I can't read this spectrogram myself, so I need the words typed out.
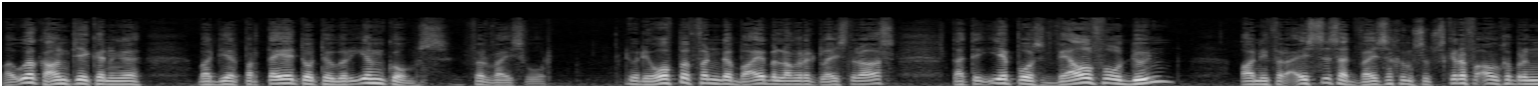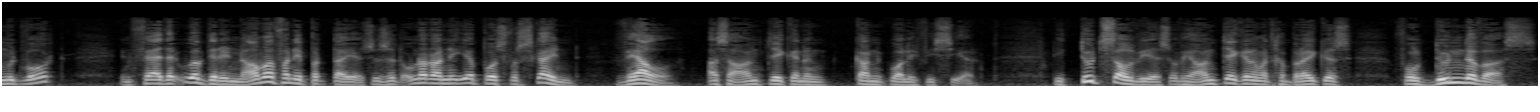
maar ook handtekeninge wat deur partye tot 'n ooreenkoms verwys word. Deur die hof bevinde baie belangrik luisteraars dat 'n e-pos wel voldoen aan die vereistes dat wysigings op skrif aangebring moet word en verder ook dat die name van die partye soos dit onder aan die e-pos verskyn wel as 'n handtekening kan kwalifiseer. Die toets sal wees of die handtekening wat gebruik is voldoende was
